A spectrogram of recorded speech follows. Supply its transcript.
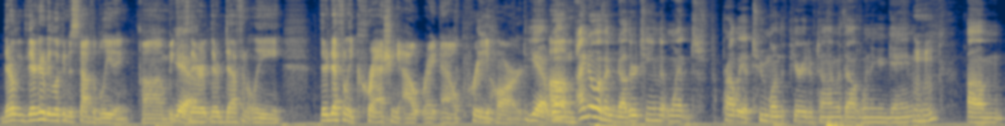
they're they're going to be looking to stop the bleeding um, because Yeah. they're they're definitely they're definitely crashing out right now pretty hard. Yeah, well, Um, I know of another team that went probably a two month period of time without winning a game. Mm-hmm. Um,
